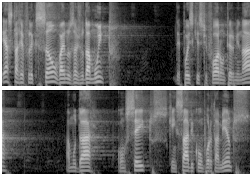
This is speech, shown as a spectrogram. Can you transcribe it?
esta reflexão vai nos ajudar muito, depois que este fórum terminar, a mudar conceitos, quem sabe comportamentos,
